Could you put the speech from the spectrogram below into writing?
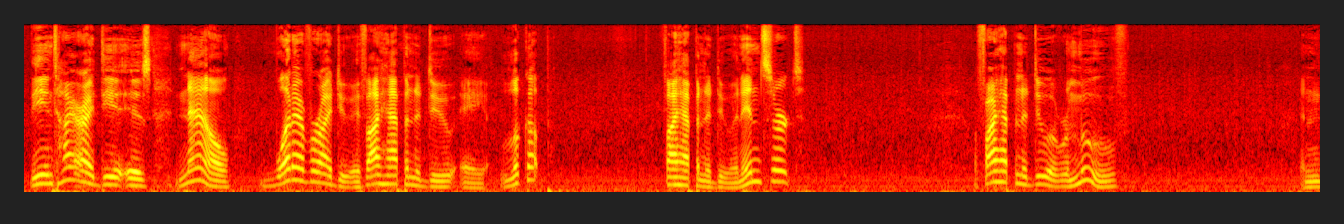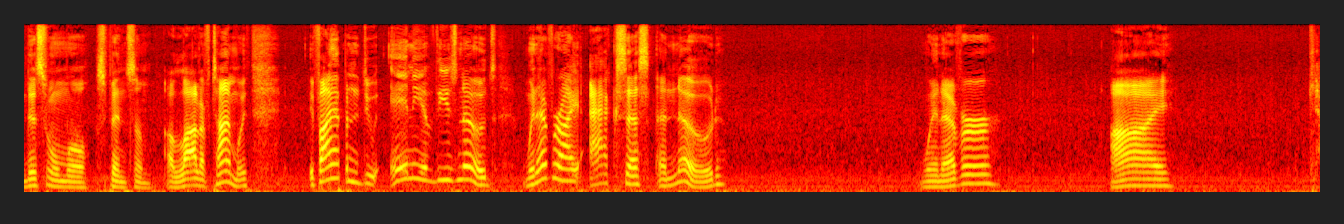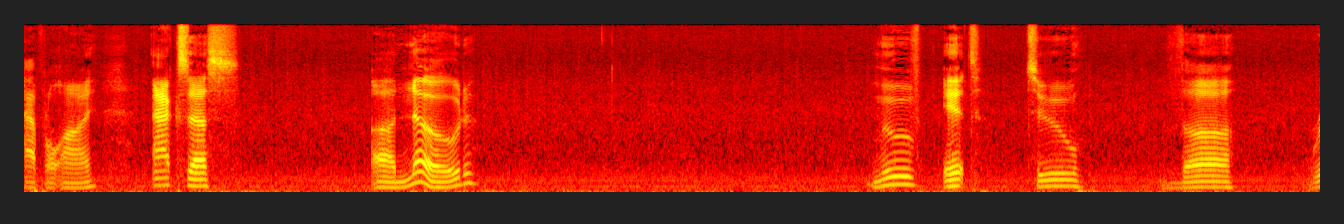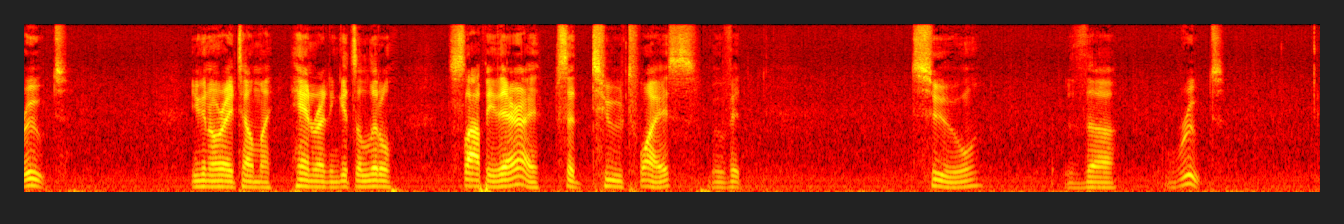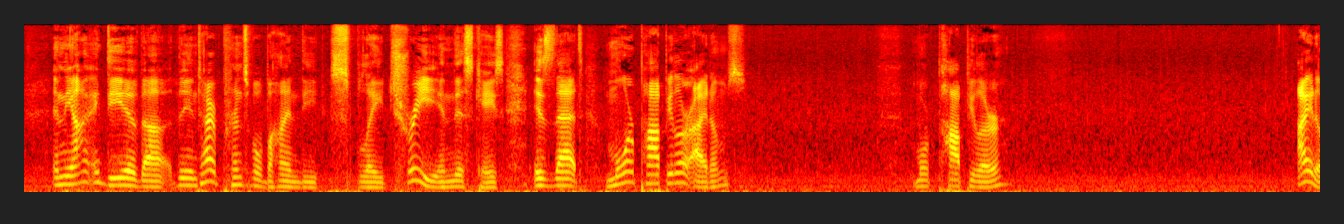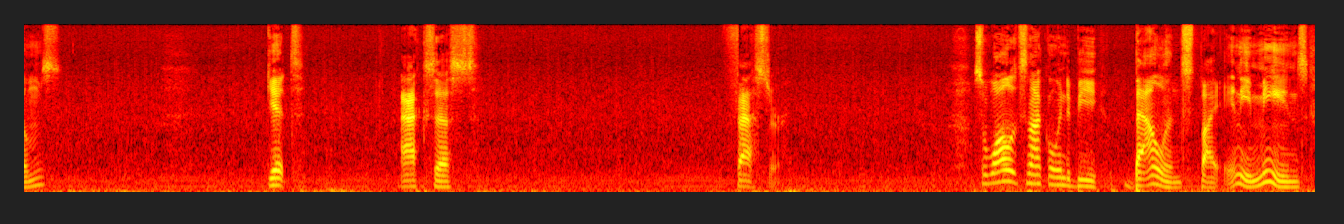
The entire idea is now, whatever I do, if I happen to do a lookup, if I happen to do an insert, if I happen to do a remove, and this one we'll spend some a lot of time with, if I happen to do any of these nodes, whenever I access a node, whenever I, capital I, access a node, move it to the root. You can already tell my handwriting gets a little sloppy there. I said two twice. Move it to the root. And the idea, the, the entire principle behind the splay tree in this case is that more popular items, more popular items get accessed faster. So while it's not going to be balanced by any means,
